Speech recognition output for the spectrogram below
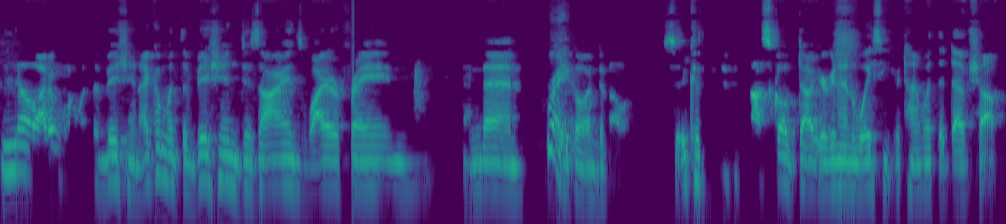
No, I don't come with the vision. I come with the vision, designs, wireframe, and then right. go and develop. So, because if it's not scoped out, you're going to end up wasting your time with the dev shop.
